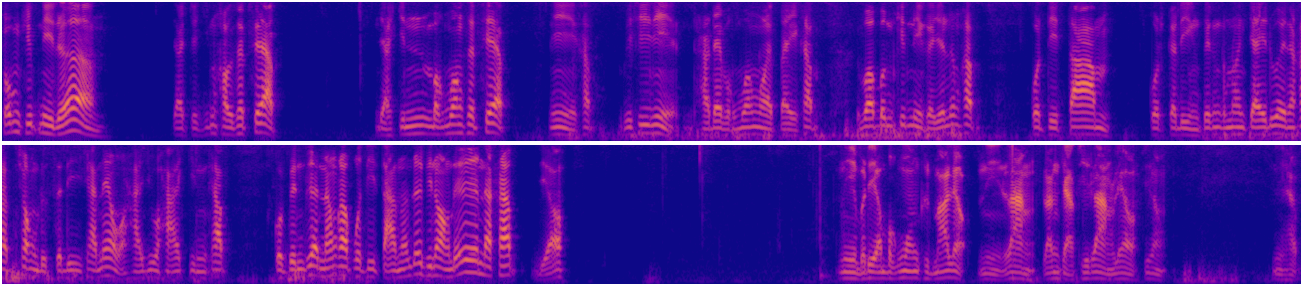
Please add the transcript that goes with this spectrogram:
ชมคลิปนี้เด้ออยากจะกินข้าวแซ่บๆอยากกินบักม่วงแซ่บๆนี่ครับ วิธีนี้ถ้าได้บักม่วงหน่อยไปครับ หรือว่าเบิ้งคลิปนี้ก็อย่าลืมครับ กดติดตามกดกระดิ่งเป็นกำลังใจด้วยนะครับ ช่องดุษฎีชาแนลหาอยู่หากินครับ กดเป็นเพื่อนน้ำครับ กดติดตามน้ำด้วยพี่น้องเด้อนะครับ เดี๋ยว นี่บดเดียวบักม่วงขึ้นมาแล้ว นี่ล่างหลังจากที่ล่างแล้วพี่น้องนี่ครับ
